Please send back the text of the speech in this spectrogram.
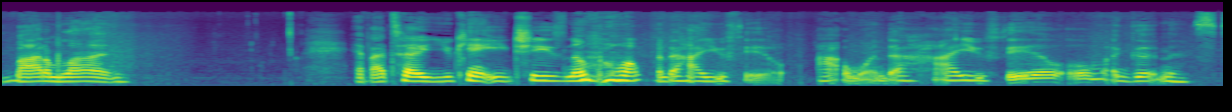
bottom line, if I tell you you can't eat cheese no more, I wonder how you feel. I wonder how you feel. Oh my goodness.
